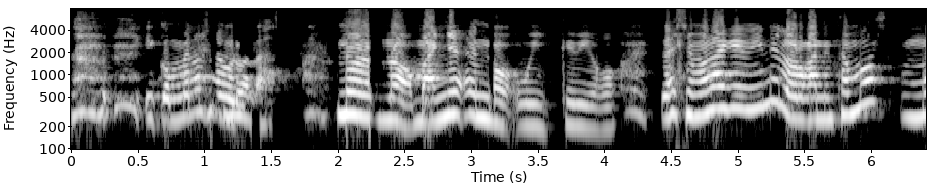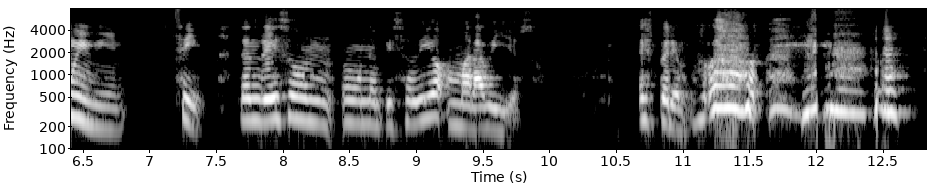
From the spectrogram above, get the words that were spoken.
y con menos neuronas. No, no, no, mañana, no, uy, ¿qué digo? La semana que viene lo organizamos muy bien. Sí, tendréis un, un episodio maravilloso. Esperemos.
